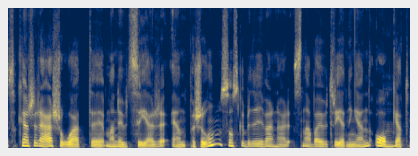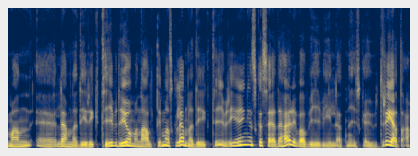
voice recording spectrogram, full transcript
så kanske det är så att eh, man utser en person som ska bedriva den här snabba utredningen och att man eh, lämnar direktiv. Det gör man alltid. Man ska lämna direktiv. Regeringen ska säga det här är vad vi vill att ni ska utreda.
